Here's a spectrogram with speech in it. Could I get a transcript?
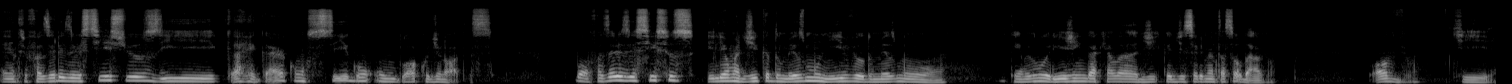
entre fazer exercícios e carregar consigo um bloco de notas. Bom, fazer exercícios ele é uma dica do mesmo nível, do mesmo tem a mesma origem daquela dica de se alimentar saudável. Óbvio que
